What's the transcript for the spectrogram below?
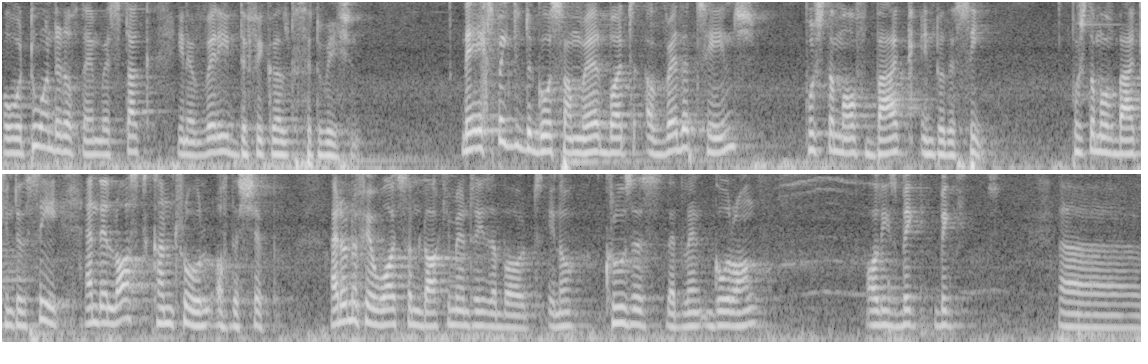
over 200 of them, were stuck in a very difficult situation. They expected to go somewhere, but a weather change pushed them off back into the sea. Pushed them off back into the sea, and they lost control of the ship. I don't know if you watched some documentaries about you know cruises that went go wrong. All these big big uh,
